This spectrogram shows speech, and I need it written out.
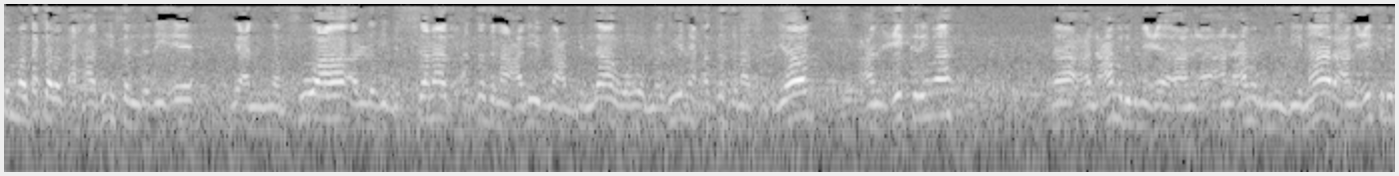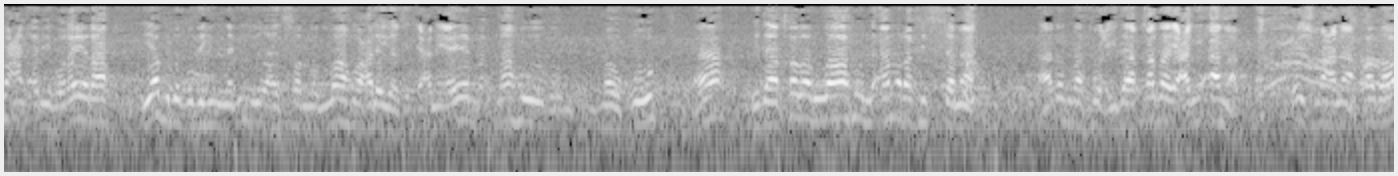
ثم ذكر الأحاديث الذي إيه يعني المرفوعة الذي بالسند حدثنا علي بن عبد الله وهو المديني حدثنا سفيان عن عكرمة عن عمرو بن عن, عمرو بن دينار عن عكرمة عن أبي هريرة يبلغ به النبي صلى الله عليه وسلم. يعني إيه ما هو موقوف؟ ها إذا قضى الله الأمر في السماء. هذا المرفوع. إذا قضى يعني أمر. إيش معنى قضى؟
